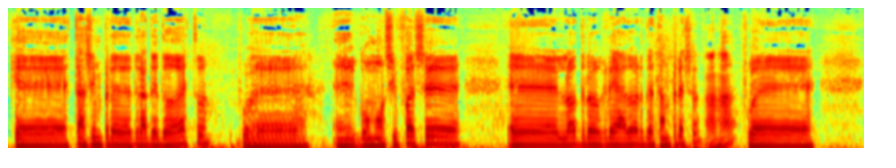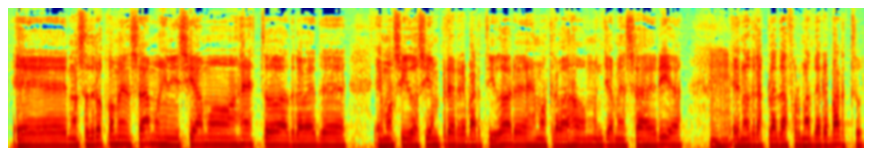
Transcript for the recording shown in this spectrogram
que está siempre detrás de todo esto, pues eh, como si fuese eh, el otro creador de esta empresa, Ajá. pues eh, nosotros comenzamos, iniciamos esto a través de, hemos sido siempre repartidores, hemos trabajado en mucha mensajería, uh -huh. en otras plataformas de reparto,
